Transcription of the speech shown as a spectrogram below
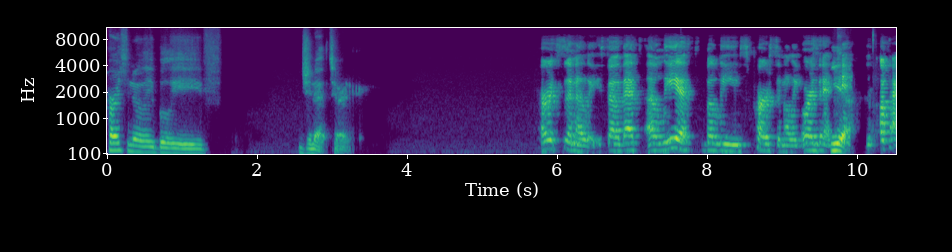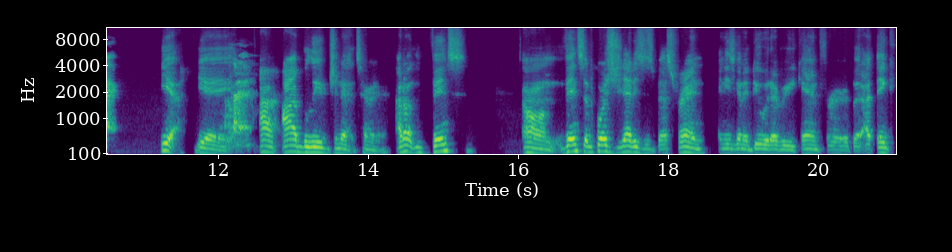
personally believe Jeanette Turner. Personally, so that's Allius believes personally, or is that yeah? Okay. Yeah, yeah, yeah. Okay. I I believe Jeanette Turner. I don't Vince. Um, Vince, of course, Jeanette is his best friend, and he's gonna do whatever he can for her. But I think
